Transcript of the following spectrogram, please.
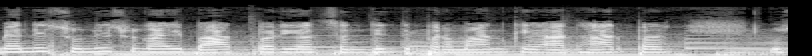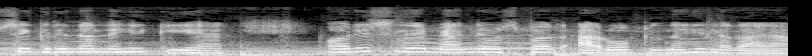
मैंने सुनी सुनाई बात पर या संदिग्ध प्रमाण के आधार पर उससे घृणा नहीं की है। और इसलिए मैंने उस पर आरोप नहीं लगाया।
